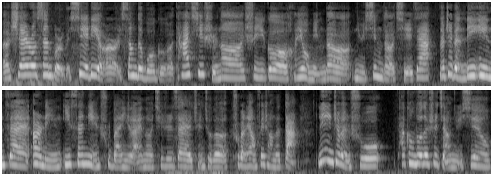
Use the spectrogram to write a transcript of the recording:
呃，Sheryl Sandberg 谢丽尔·桑德伯格，她其实呢是一个很有名的女性的企业家。那这本《Lean In》在二零一三年出版以来呢，其实在全球的出版量非常的大。《Lean In》这本书，它更多的是讲女性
